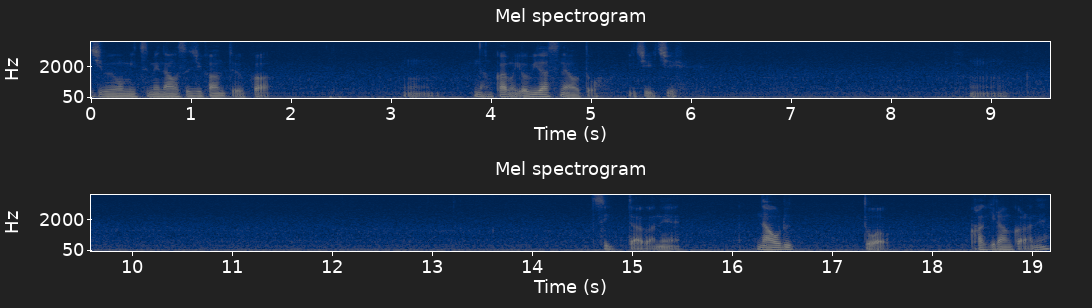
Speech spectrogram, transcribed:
自分を見つめ直す時間というか、うん、何回も呼び出すなよといちいち、うん、ツイッターがね治るとは限らんからね。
